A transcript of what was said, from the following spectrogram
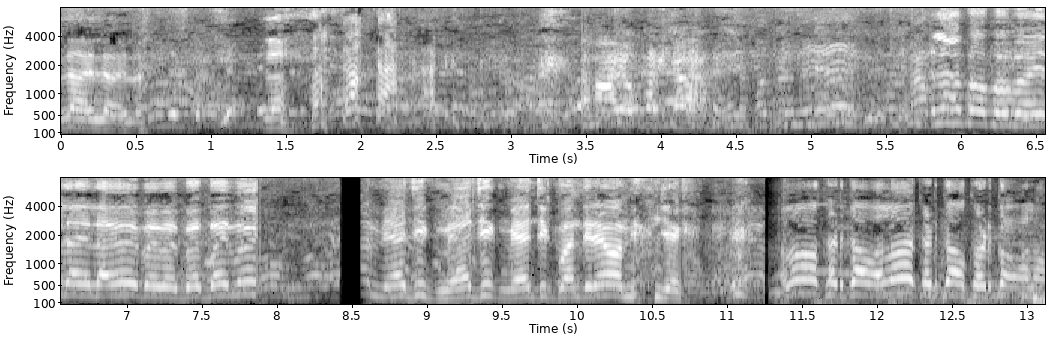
લા લા. ભાઈ ભાઈ ભાઈ ભાઈ મેજિક મેજિક મેજિક બાંધી રહ્યો મેજિક હલો ખડકાવ હલો ખડકાવ ખડકાવ હલો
